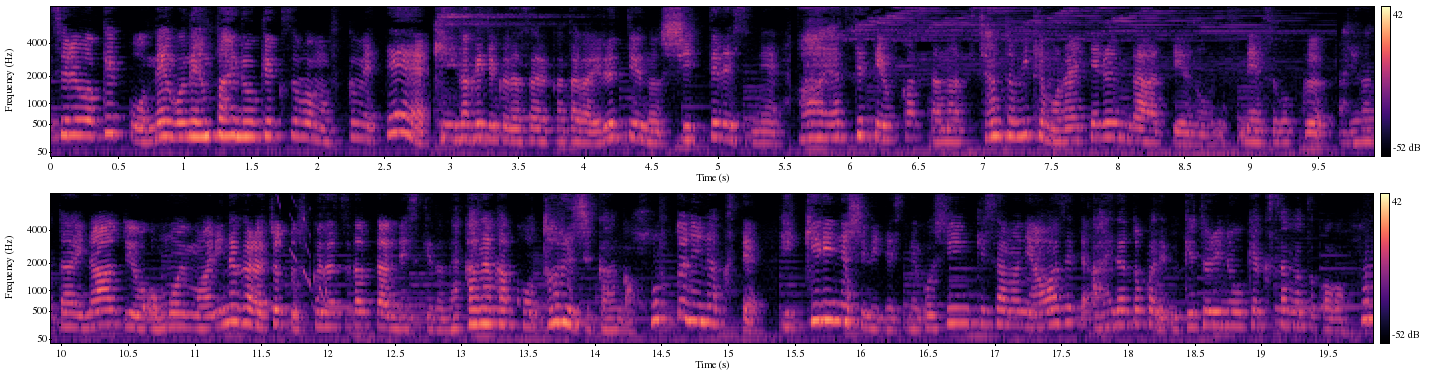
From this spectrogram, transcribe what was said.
それは結構ね、ご年配のお客様も含めて気にかけてくださる方がいるっていうのを知ってですね、ああ、やっててよかったなって、ちゃんと見てもらえてるんだっていうのをですね、すごくありがたいたいなという思いもありながらちょっと複雑だったんですけど、なかなかこう撮る時間が本当になくて、ひっきりなしにですね、ご新規様に合わせて間とかで受け取りのお客様とかが本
